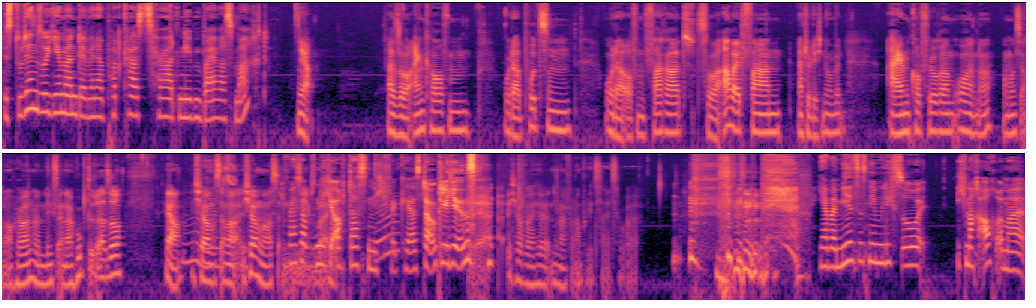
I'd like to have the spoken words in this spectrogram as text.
Bist du denn so jemand, der, wenn er Podcasts hört, nebenbei was macht? Ja. Also einkaufen oder putzen oder auf dem Fahrrad zur Arbeit fahren. Natürlich nur mit einem Kopfhörer im Ohr, ne? Man muss ja auch noch hören, wenn links einer hupt oder so. Ja, ich höre immer, ich höre immer was. Ich weiß, ob nicht auch das nicht verkehrstauglich ist. Ja, ich hoffe, hier hört niemand von der Polizei zu. Ja, bei mir ist es nämlich so, ich mache auch immer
